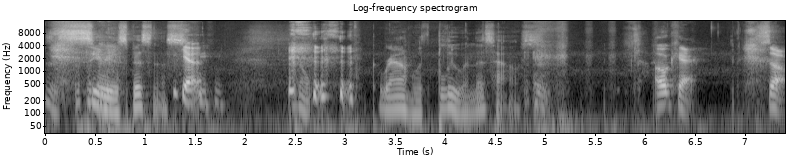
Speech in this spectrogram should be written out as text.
This is serious business. Yeah. You don't go around with blue in this house. Okay, so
